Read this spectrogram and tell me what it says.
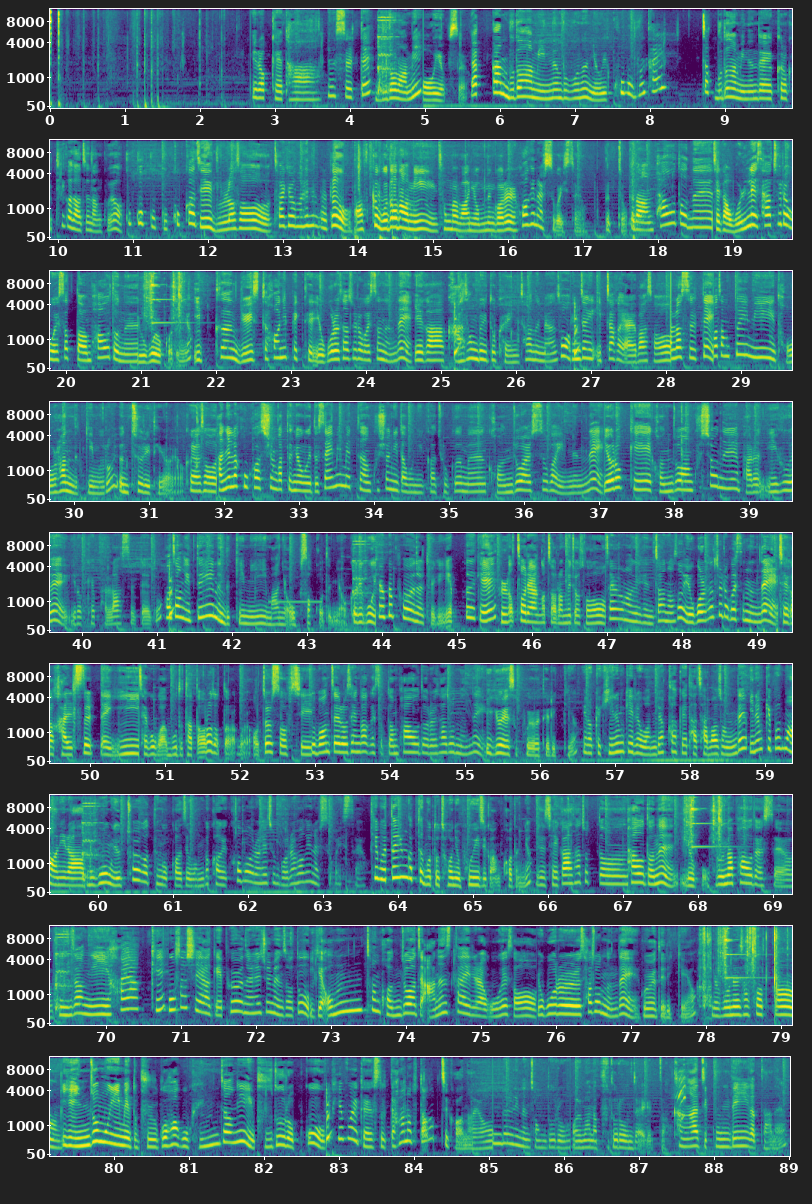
이렇게 다 했을 때 묻어남이 거의 없어요. 약간 묻어남이 있는 부분은 여기 코 부분 살 살짝 묻어남이 있는데 그렇게 티가 나진 않고요. 꾹꾹꾹꾹 코까지 눌러서 착용을 했는데도 마스크 묻어남이 정말 많이 없는 거를 확인할 수가 있어요. 그쵸? 그다음 파우더는 제가 원래 사주려고 했었던 파우더는 요거였거든요. 입큰 뉴이스트 허니팩트 요거를 사주려고 했었는데 얘가 가성비도 괜찮으면서 굉장히 입자가 얇아서 발랐을 때 화장 뜨임이 덜한 느낌으로 연출이 되어요. 그래서 바닐라코 쿠션 같은 경우에도 세미 매트한 쿠션이다 보니까 조금은 건조할 수가 있는데 이렇게 건조한 쿠션을 바른 이후에 이렇게 발랐을 때도 화장이 뜨이는 느낌이 많이 없었거든요. 그리고 피부 표현을 되게 예쁘게 blur 처리한 것처럼 해줘서 사용하기 괜찮아서 이걸 해주려고 했었는데 제가 갔을 때 이 재고가 모두 다 떨어졌더라고요. 어쩔 수 없이 두 번째로 생각했었던 파우더를 사줬는데 비교해서 보여드릴게요. 이렇게 기름기를 완벽하게 다 잡아줬는데 기름기뿐만 아니라 모공 요철 같은 것까지 완벽하게 커버를 해준 거를 확인할 수가 있어요. 피부에 뜨임 같은 것도 전혀 보이지가 않거든요. 이제 제가 사줬던 파우더는 이거 루나 파우더였어요. 굉장히 하얗게 뽀송하게 표현을 해주면서도 이게 엄청 건조하지 않은 스타일이라고 해서 이거를 사줬는데 보여드릴게요. 이번에 샀었던 이게 인조모임에도 불구하고 굉장히 부드럽고 피부에 댔을 때 하나도 따갑지가 않아요. 흔들리는 정도로 얼마나 부드러운지 알겠죠? 강아지 궁뎅이 같지 않아요?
